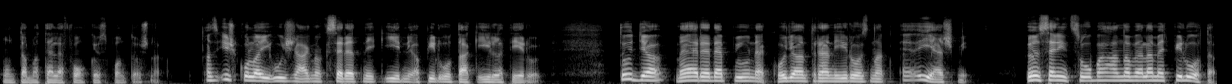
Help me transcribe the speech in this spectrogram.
mondtam a telefonközpontosnak. Az iskolai újságnak szeretnék írni a pilóták életéről. Tudja, merre repülnek, hogyan treníroznak, ilyesmi. Ön szerint szóba állna velem egy pilóta?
